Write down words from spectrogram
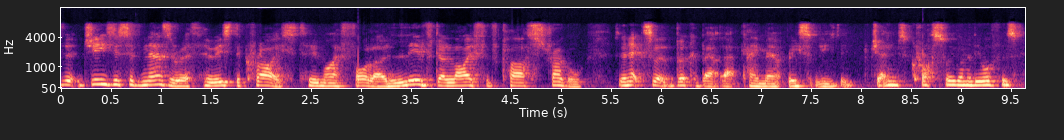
that Jesus of Nazareth, who is the Christ, whom I follow, lived a life of class struggle. There's an excellent book about that came out recently. James Crossley, one of the authors.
